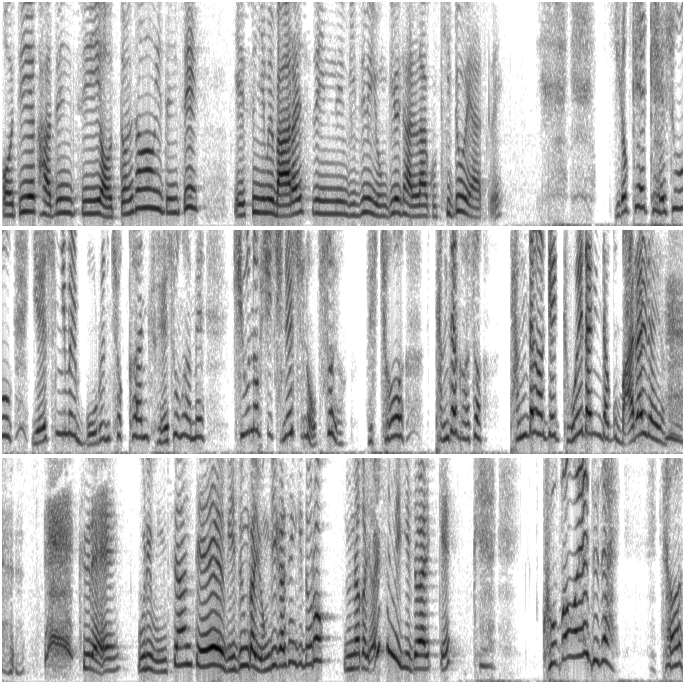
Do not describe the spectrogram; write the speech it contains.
어디에 가든지 어떤 상황이든지 예수님을 말할 수 있는 믿음의 용기를 달라고 기도해야 돼. 이렇게 계속 예수님을 모른 척한 죄송함에 기운 없이 지낼 수는 없어요. 저 당장 가서 당당하게 교회 다닌다고 말할래요. 그래. 우리 뭉치한테 믿음과 용기가 생기도록 누나가 열심히 기도할게. 고마워요, 누나. 저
